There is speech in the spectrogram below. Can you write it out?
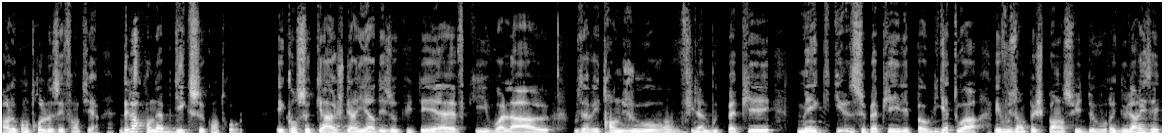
par le contrôle de ses frontières. Dès lors qu'on abdique ce contrôle, et qu'on se cache derrière des OQTF qui, voilà, euh, vous avez 30 jours, on vous file un bout de papier, mais ce papier, il n'est pas obligatoire et vous empêche pas ensuite de vous régulariser.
